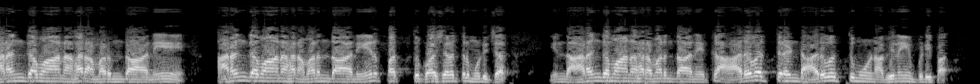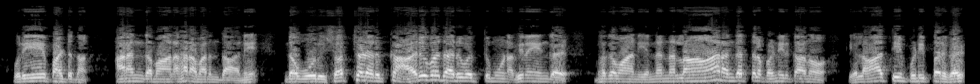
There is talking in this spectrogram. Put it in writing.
அரங்கமாநகர் அமர்ந்தானே அரங்கமாநகர் அமர்ந்தானேன்னு பத்து பாசுரத்துல முடிச்சார். இந்த அரங்கமாநகர் அமர்ந்தானேக்கு அறுபத்தி ரெண்டு அறுபத்தி மூணு அபிநயம் பிடிப்பார். ஒரே பாட்டு தான் அரங்கமாநகர் அமர்ந்தானே இந்த ஒரு சொற்றொடருக்கு அறுபது அறுபத்தி மூணு அபிநயங்கள். பகவான் என்னென்னலாம் ரங்கத்துல பண்ணிருக்கானோ எல்லாத்தையும் பிடிப்பார்கள்.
